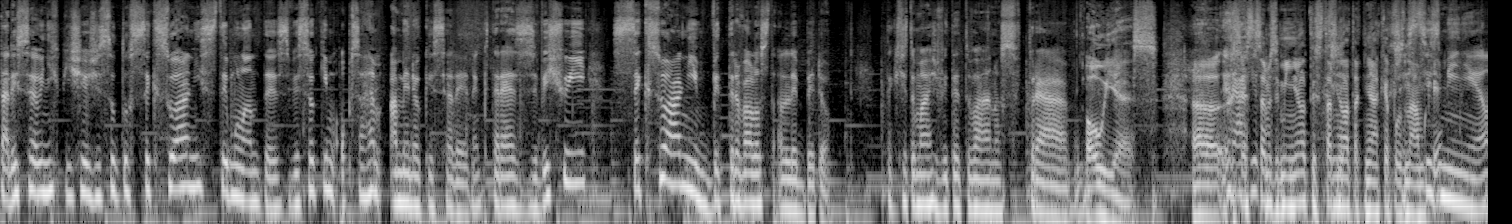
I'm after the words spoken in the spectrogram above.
Tady se o nich píše, že jsou to sexuální stimulanty s vysokým obsahem aminokyselin, které zvyšují sexuální vytrvalost a libido takže to máš vytetováno správně. Oh yes. Uh, Rádi, jsem zmínil, ty jsi tam měla tak nějaké poznámky? Jsi zmínil.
